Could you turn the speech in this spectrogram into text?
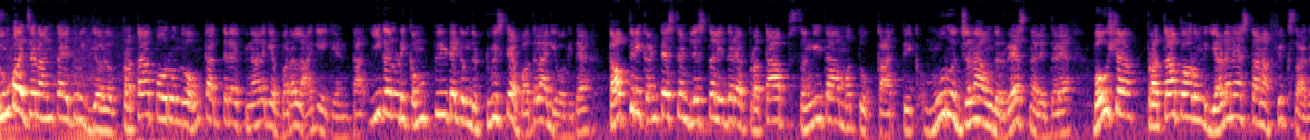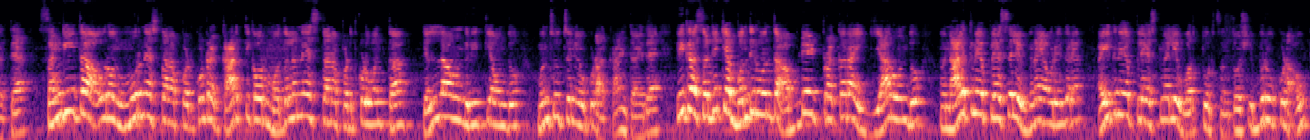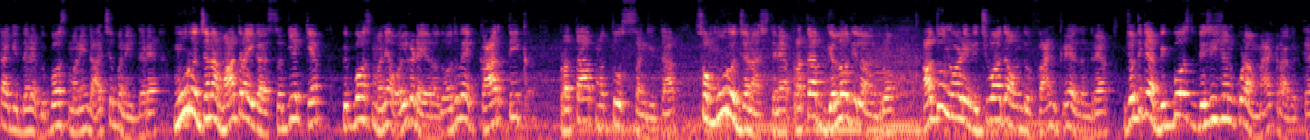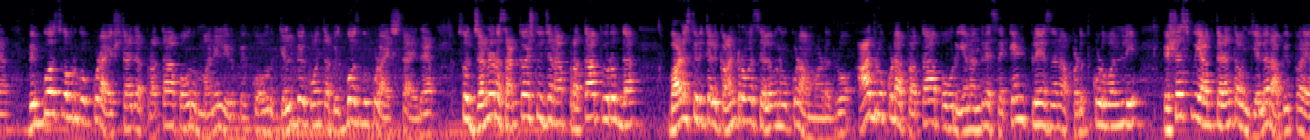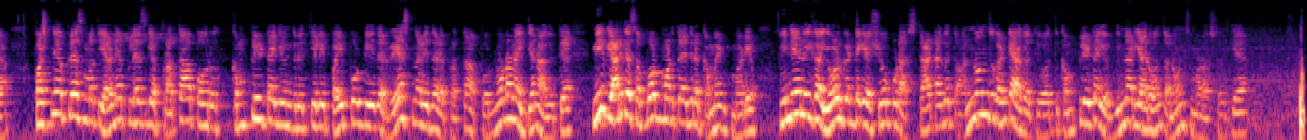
ತುಂಬಾ ಜನ ಅಂತ ಇದ್ರು ಪ್ರತಾಪ್ ಅವರು ಒಂದು ಔಟ್ ಆಗ್ತಾರೆ ಫಿನಾಲ್ಗೆ ಬರಲ್ಲ, ಹಾಗೆ ಹೀಗೆ ಅಂತ. ಈಗ ನೋಡಿ ಕಂಪ್ಲೀಟ್ ಆಗಿ ಒಂದು ಟ್ವಿಸ್ಟೇ ಬದಲಾಗಿ ಹೋಗಿದೆ. ಟಾಪ್ ತ್ರೀ ಕಂಟೆಸ್ಟೆಂಟ್ ಲಿಸ್ಟ್ ಅಲ್ಲಿ ಇದ್ದಾರೆ ಪ್ರತಾಪ್, ಸಂಗೀತಾ ಮತ್ತು ಕಾರ್ತಿಕ್. ಮೂರು ಜನ ಒಂದು ರೇಸ್ನಲ್ಲಿ ಇದ್ದಾರೆ ಬಹುಶಃ ಪ್ರತಾಪ್ ಅವರೊಂದು ಎರಡನೇ ಸ್ಥಾನ ಫಿಕ್ಸ್ ಆಗುತ್ತೆ. ಸಂಗೀತ ಅವರೊಂದು ಮೂರನೇ ಸ್ಥಾನ ಪಡ್ಕೊಂಡ್ರೆ ಕಾರ್ತಿಕ್ ಅವ್ರು ಮೊದಲನೇ ಸ್ಥಾನ ಪಡೆದುಕೊಳ್ಳುವಂತ ಎಲ್ಲಾ ಒಂದು ರೀತಿಯ ಒಂದು ಮುನ್ಸೂಚನೆಯು ಕೂಡ ಕಾಣ್ತಾ ಇದೆ. ಈಗ ಸದ್ಯಕ್ಕೆ ಬಂದಿರುವಂತ ಅಪ್ಡೇಟ್ ಪ್ರಕಾರ ಯಾರು ಒಂದು ನಾಲ್ಕನೇ ಪ್ಲೇಸ್ ಅಲ್ಲಿ ವಿನಯ್ ಅವರಿದ್ದಾರೆ ಐದನೇ ಪ್ಲೇಸ್ನಲ್ಲಿ ವರ್ತೂರ್ ಸಂತೋಷ್ ಇಬ್ಬರು ಕೂಡ ಔಟ್ ಆಗಿದ್ದಾರೆ. ಬಿಗ್ ಬಾಸ್ ಮನೆಯಿಂದ ಆಚೆ ಬಂದಿದ್ದಾರೆ. ಮೂರು ಜನ ಮಾತ್ರ ಈಗ ಸದ್ಯಕ್ಕೆ ಬಿಗ್ ಬಾಸ್ ಮನೆ ಒಳಗಡೆ ಇರೋದು. ಅದುವೇ ಕಾರ್ತಿಕ್ ಪ್ರತಾಪ್ ಮತ್ತು ಸಂಗೀತ. ಸೊ ಮೂರು ಜನ ಅಷ್ಟೇನೆ. ಪ್ರತಾಪ್ ಗೆಲ್ಲೋದಿಲ್ಲ ಅಂದ್ರು. ಅದು ನೋಡಿ ನಿಜವಾದ ಒಂದು ಫ್ಯಾನ್ ಕ್ರೇಜ್ ಅಂದ್ರೆ, ಜೊತೆಗೆ ಬಿಗ್ ಬಾಸ್ ಡಿಸಿಷನ್ ಕೂಡ ಮ್ಯಾಟರ್ ಆಗುತ್ತೆ. ಬಿಗ್ ಬಾಸ್ ಅವ್ರಿಗೂ ಕೂಡ ಇಷ್ಟ ಇದೆ. ಪ್ರತಾಪ್ ಅವರು ಮನೇಲಿ ಇರಬೇಕು, ಅವ್ರು ಗೆಲ್ಲಬೇಕು ಅಂತ ಬಿಗ್ ಬಾಸ್ಗೂ ಕೂಡ ಇಷ್ಟ ಇದೆ. ಸೊ ಜನರು ಸಾಕಷ್ಟು ಜನ ಪ್ರತಾಪ್ ವಿರುದ್ಧ ಬಹಳಷ್ಟು ರೀತಿಯಲ್ಲಿ ಕಾಂಟ್ರವರ್ಸಿ ಎಲ್ಲವನ್ನೂ ಕೂಡ ಮಾಡಿದ್ರು. ಆದ್ರೂ ಕೂಡ ಪ್ರತಾಪ್ ಅವರು ಏನಂದ್ರೆ ಸೆಕೆಂಡ್ ಪ್ಲೇಸ್ ಅನ್ನ ಪಡೆದುಕೊಳ್ಳುವಲ್ಲಿ ಯಶಸ್ವಿ ಆಗ್ತಾರೆ ಅಂತ ಒಂದು ಎಲ್ಲರ ಅಭಿಪ್ರಾಯ. ಫಸ್ಟ್ನೇ ಪ್ಲೇಸ್ ಮತ್ತು ಎರಡನೇ ಪ್ಲೇಸ್ಗೆ ಪ್ರತಾಪ್ ಅವರು ಕಂಪ್ಲೀಟ್ ಆಗಿ ಒಂದು ರೀತಿಯಲ್ಲಿ ಪೈಪೋಟಿ ಇದೆ ರೇಸ್ನಲ್ಲಿ ಇದ್ದಾರೆ ಪ್ರತಾಪ್ ಅವರು. ನೋಡೋಣ ಏನಾಗುತ್ತೆ ನೀವು ಯಾರಿಗೆ ಸಪೋರ್ಟ್ ಮಾಡ್ತಾ ಇದ್ರೆ ಕಮೆಂಟ್ ಮಾಡಿ. ಇನ್ನೇನು ಈಗ ಏಳು ಗಂಟೆಗೆ ಶೋ ಕೂಡ ಸ್ಟಾರ್ಟ್ ಆಗುತ್ತೆ. ಹನ್ನೊಂದು ಗಂಟೆ ಆಗುತ್ತೆ ಇವತ್ತು ಕಂಪ್ಲೀಟ್ ಆಗಿ. ವಿನ್ನರ್ ಯಾರು ಅಂತ ಅನೌನ್ಸ್ ಮಾಡೋ ಅಷ್ಟೊತ್ತಿಗೆ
